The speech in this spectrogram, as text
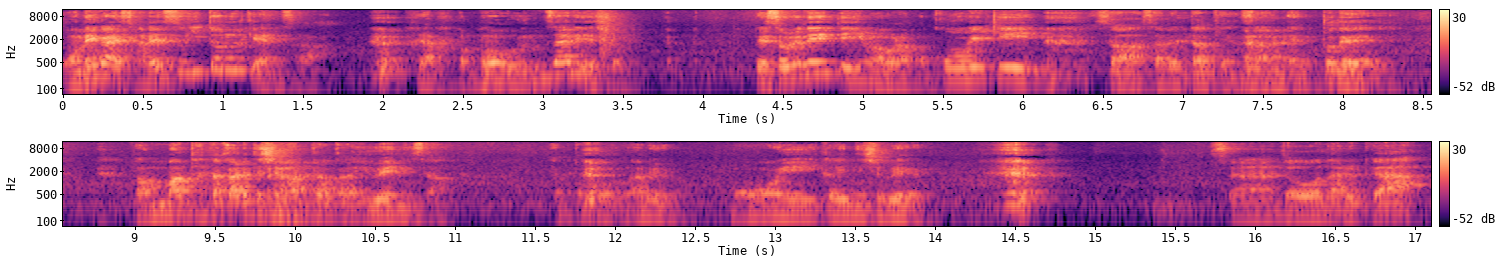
うお願いされすぎとるけんさ。やっぱもううんざりでしょ。でそれでいて今ほらもう攻撃さされたけんさ、うん。ネットでバンバン叩かれてしまったからゆえにさやっぱこうなるよ。もういい加減にしてくれよ。さあどうなるか。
